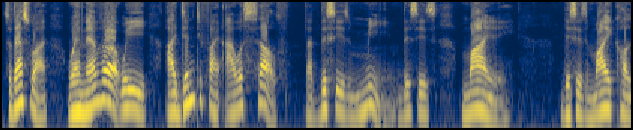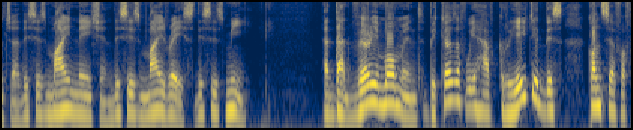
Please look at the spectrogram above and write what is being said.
So that's why whenever we identify ourselves that this is me, this is my, this is my culture, this is my nation, this is my race, this is me, at that very moment, because of we have created this concept of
